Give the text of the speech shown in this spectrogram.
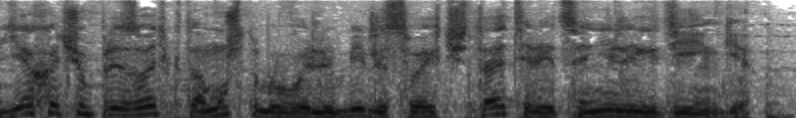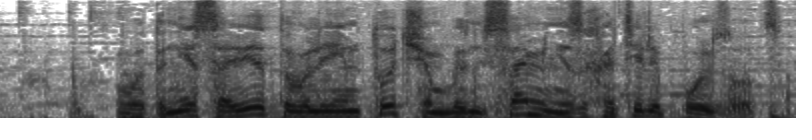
Я хочу призвать к тому, чтобы вы любили своих читателей и ценили их деньги. Вот, и не советовали им то, чем бы сами не захотели пользоваться.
